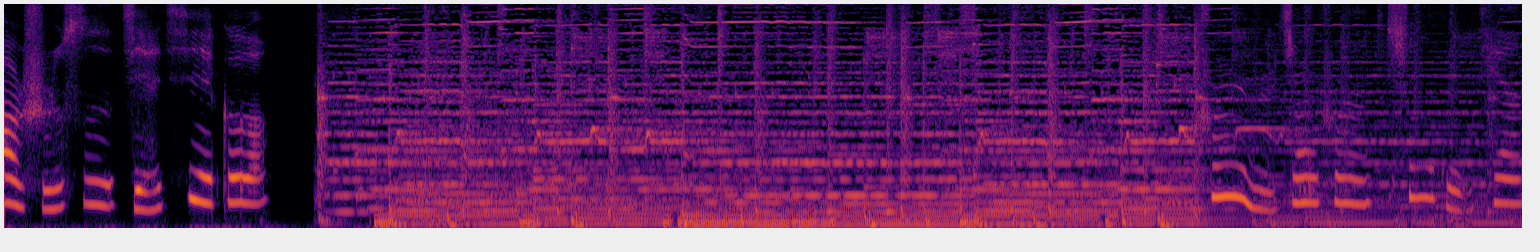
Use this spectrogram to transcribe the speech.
二十四节气歌。春雨惊春清谷天，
